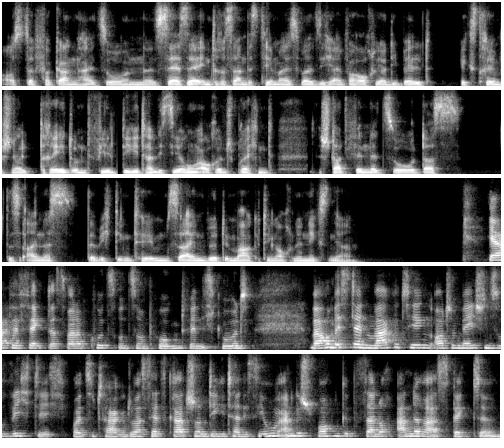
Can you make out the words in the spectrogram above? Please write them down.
aus der Vergangenheit so ein sehr, sehr interessantes Thema ist, weil sich einfach auch ja die Welt extrem schnell dreht und viel Digitalisierung auch entsprechend stattfindet, so dass das eines der wichtigen Themen sein wird im Marketing auch in den nächsten Jahren. Ja, perfekt. Das war doch kurz und zum Punkt, finde ich gut. Warum ist denn Marketing Automation so wichtig heutzutage? Du hast jetzt gerade schon Digitalisierung angesprochen. Gibt es da noch andere Aspekte?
